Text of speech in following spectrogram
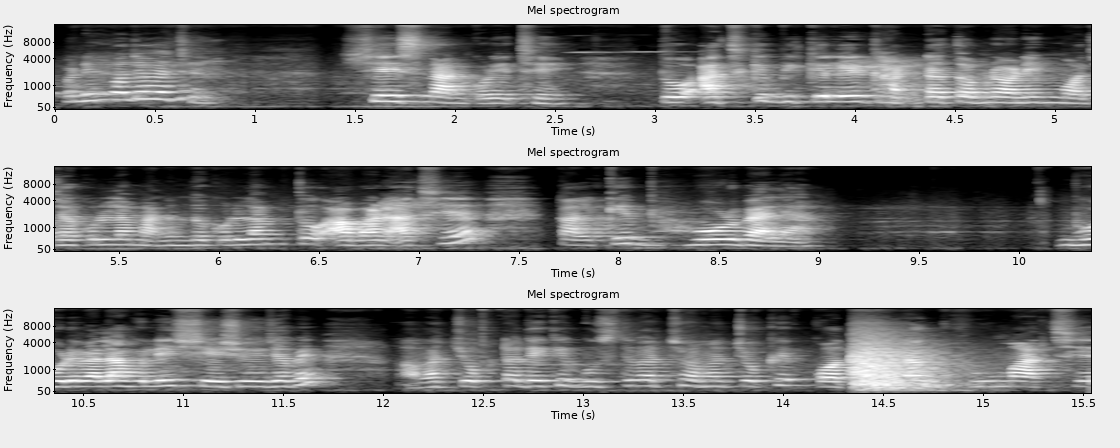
অনেক মজা হয়েছে? সেই স্নান করেছে। তো আজকে বিকেলের ঘাটটা তো আমরা অনেক মজা করলাম আনন্দ করলাম। তো আবার আছে কালকে ভোরবেলা। ভোরবেলা হলেই শেষ হয়ে যাবে। আমার চোখটা দেখে বুঝতে পারছ আমার চোখে কতটা ঘুম আছে।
